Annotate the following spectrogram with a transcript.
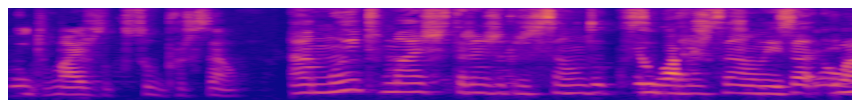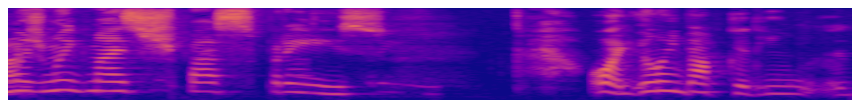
muito mais do que subversão. Há muito mais transgressão do que subversão, mas muito mais espaço para isso. Olha, eu ainda há bocadinho eh,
